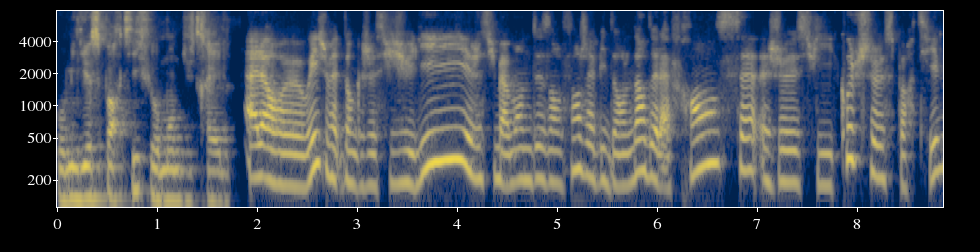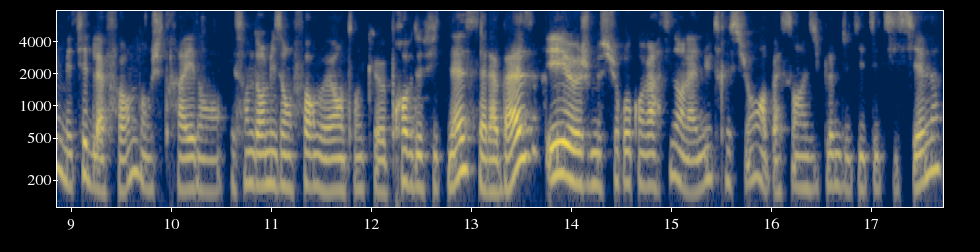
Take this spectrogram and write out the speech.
milieu sportif et au monde du trail? Alors euh, oui, je, donc je suis Julie, je suis maman de deux enfants, j'habite dans le nord de la France, je suis coach sportive, métier de la forme, donc j'ai travaillé dans les centres de remise en forme euh, en tant que prof de fitness à la base et euh, je me suis reconvertie dans la nutrition en passant un diplôme de diététicienne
